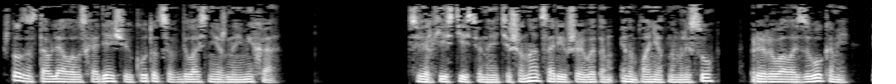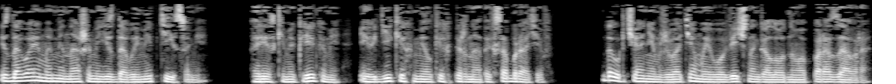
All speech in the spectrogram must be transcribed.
что заставляло восходящую кутаться в белоснежные меха. Сверхъестественная тишина, царившая в этом инопланетном лесу, прерывалась звуками, издаваемыми нашими ездовыми птицами, резкими криками их диких мелких пернатых собратьев, да урчанием животе моего вечно голодного паразавра.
